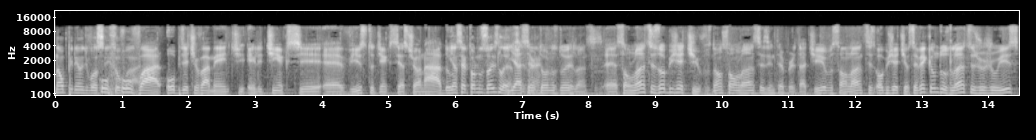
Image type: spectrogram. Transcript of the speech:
Na opinião de vocês, O, o, o VAR. VAR, objetivamente, ele tinha que ser é, visto, tinha que ser acionado. E acertou nos dois lances. E acertou né? nos dois lances. É, são lances objetivos, não são lances interpretativos, são lances objetivos. Você vê que um dos lances, o juiz,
